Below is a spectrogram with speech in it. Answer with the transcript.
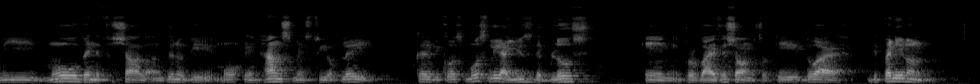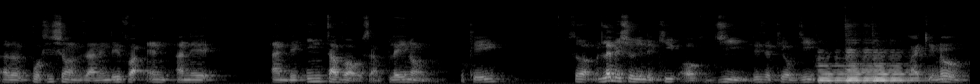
be more beneficial and to be more enhancements to your playing. Okay, because mostly I use the blues in improvisations. Okay, though I depending on uh, the positions and in the and and the, and the intervals I'm playing on. Okay so let me show you the key of G. This is the key of G, like you know.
